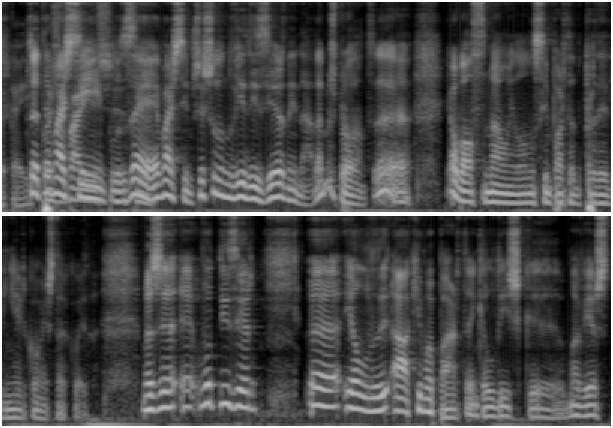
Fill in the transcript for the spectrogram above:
ok. Portanto, é mais simples, é, é mais simples. Isto não devia dizer nem nada, mas pronto, é, é o balsemão, ele não se importa de perder dinheiro com esta coisa. Mas uh, vou-te dizer, Uh, ele, há aqui uma parte em que ele diz que uma vez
